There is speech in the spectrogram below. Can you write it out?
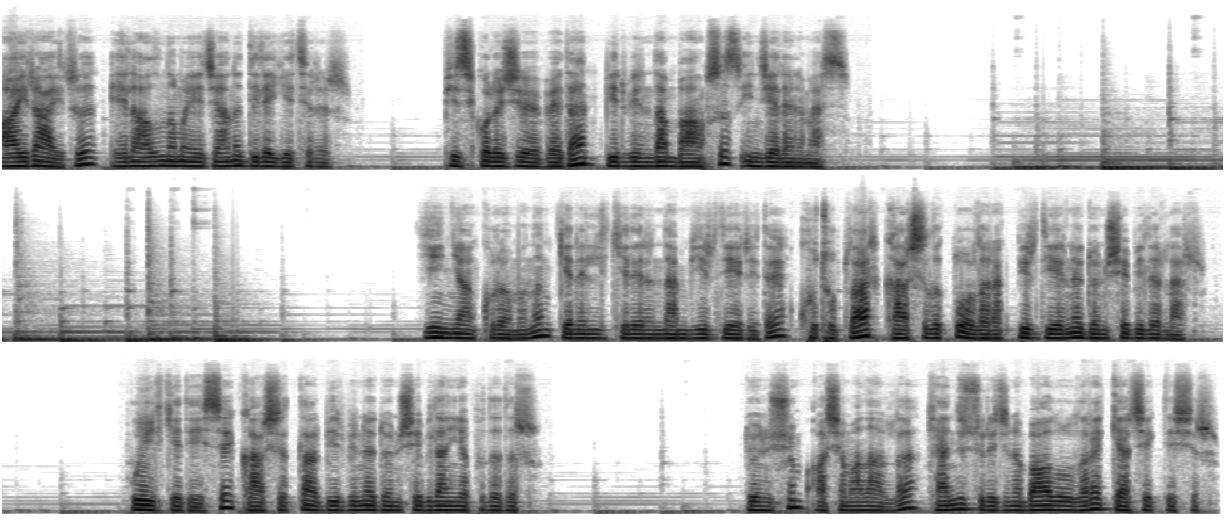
ayrı ayrı ele alınamayacağını dile getirir. Psikoloji ve beden birbirinden bağımsız incelenemez. Yin Yang kuramının genel ilkelerinden bir diğeri de kutuplar karşılıklı olarak bir diğerine dönüşebilirler. Bu ilkede ise karşıtlar birbirine dönüşebilen yapıdadır. Dönüşüm aşamalarla kendi sürecine bağlı olarak gerçekleşir.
